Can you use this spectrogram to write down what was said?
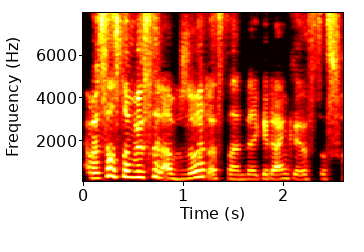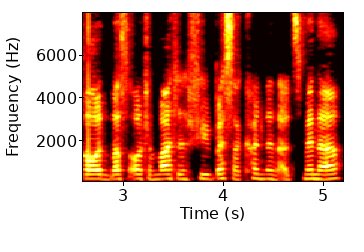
Aber es ist auch so ein bisschen absurd, dass dann der Gedanke ist, dass Frauen das automatisch viel besser können als Männer.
